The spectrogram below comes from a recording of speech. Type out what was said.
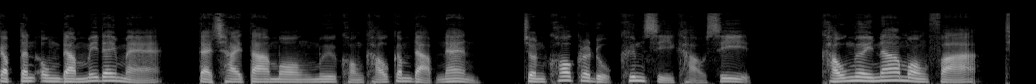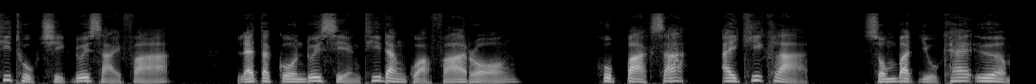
กัปตันองค์ดำไม่ได้แหม แต่ชายตามองมือของเขากำดาบแน่น จนข้อกระดูกขึ้นสีขาวซีด เขาเงยหน้ามองฟ้าที่ถูกฉีกด้วยสายฟ้า และตะโกนด้วยเสียงที่ดังกว่าฟ้าร้อง หุบปากซะ ไอ้ขี้ขลาด สมบัติอยู่แค่เอื้อม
